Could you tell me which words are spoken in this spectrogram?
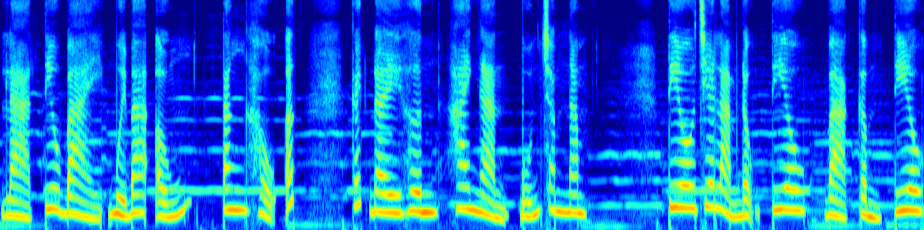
là tiêu bài 13 ống tăng hậu ất cách đây hơn 2.400 năm. Tiêu chia làm động tiêu và cầm tiêu,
